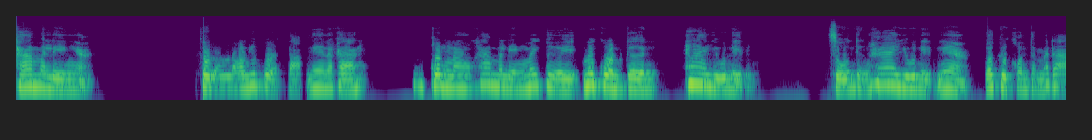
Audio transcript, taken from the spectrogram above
ค่ามะเร็งอะตรวจตอนที่ปวดตับเนี่ยนะคะ คนเราค่ามะเร็งไม่เคย ไม่ควรเกินห้ายูนิตศูนย์ถึงห้ายูนิต เนี่ย ก็คือคนธรรมดา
